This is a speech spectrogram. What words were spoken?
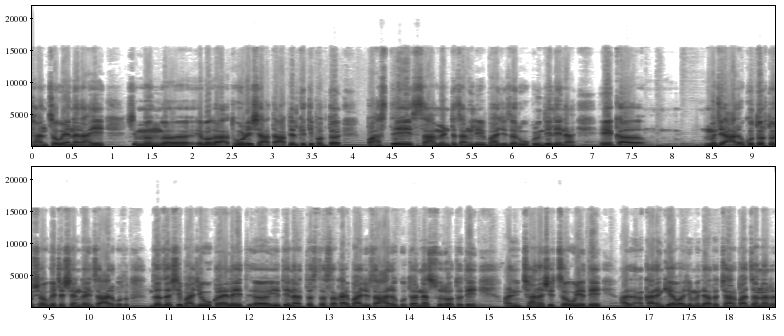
छान चव येणार आहे. मग हे बघा थोडेसे आता आपल्याला किती फक्त पाच ते सहा मिनटं चांगली भाजी जर उकळून दिली ना एक म्हणजे आरक उतरतो शेवग्याच्या शेंगांचा आरक उतरतो. जसजशी भाजी उकळायला येत येते ना तस तसं काय भाजीचा आरक उतरण्यास सुरुवात होते आणि छान अशी चव येते. आ- कारण की या भाजीमध्ये आता चार पाच जण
